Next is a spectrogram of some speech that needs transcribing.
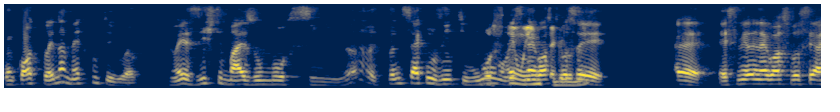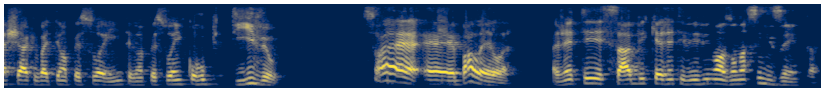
concordo plenamente contigo, El. Não existe mais o mocinho. Ah, Plano do século XXI, Mocinho esse negócio íntegro, de você. É, esse negócio você achar que vai ter uma pessoa íntegra, uma pessoa incorruptível. Isso é, é balela. A gente sabe que a gente vive numa zona cinzenta.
